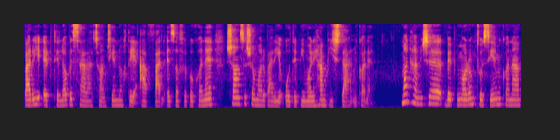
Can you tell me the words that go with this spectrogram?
برای ابتلا به سرطان توی نقطه اول اضافه بکنه شانس شما رو برای عود بیماری هم بیشتر می‌کنه. من همیشه به بیمارم توصیه می‌کنم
